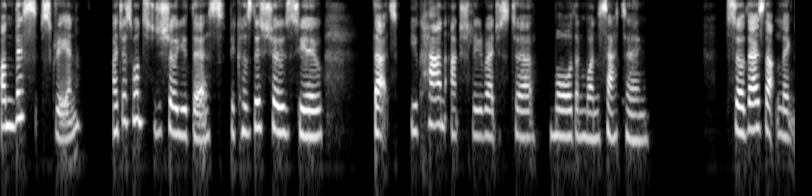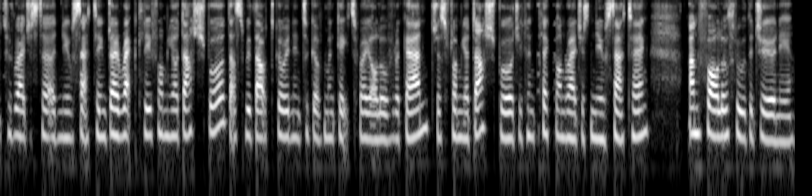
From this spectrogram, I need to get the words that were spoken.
On this screen, I just wanted to show you this because this shows you that you can actually register more than one setting. So there's that link to register a new setting directly from your dashboard. That's without going into Government Gateway all over again. Just from your dashboard, you can click on register new setting and follow through the journey.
